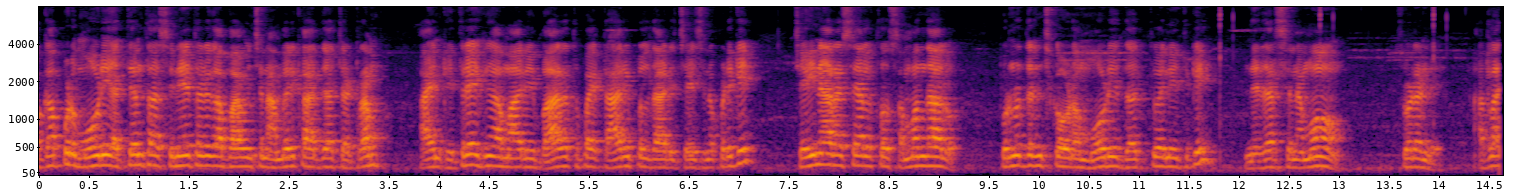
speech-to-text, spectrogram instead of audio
ఒకప్పుడు మోడీ అత్యంత స్నేహితుడిగా భావించిన అమెరికా అధ్యక్ష ట్రంప్ ఆయనకు వ్యతిరేకంగా మారి భారత్పై టారిఫ్ల దాడి చేసినప్పటికీ చైనా రష్యాలతో సంబంధాలు పునరుద్ధరించుకోవడం మోడీ దత్వనీతికి నిదర్శనము. చూడండి అట్లా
